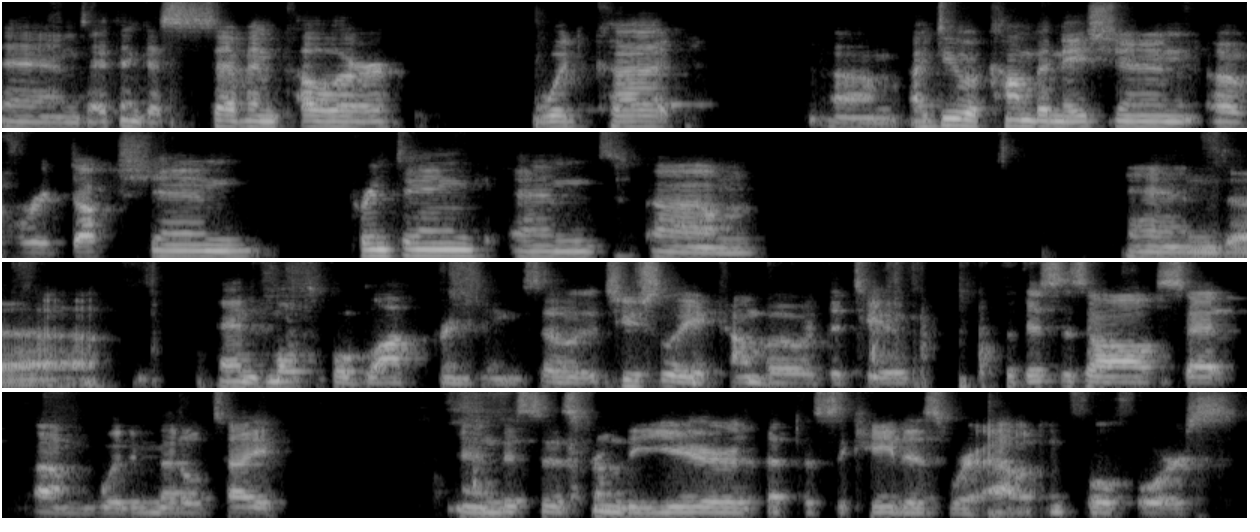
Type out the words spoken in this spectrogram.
and I think a seven color woodcut. Um, I do a combination of reduction printing and um, and uh, and multiple block printing. So it's usually a combo of the two. But this is all set um, wood and metal type. And this is from the year that the cicadas were out in full force.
